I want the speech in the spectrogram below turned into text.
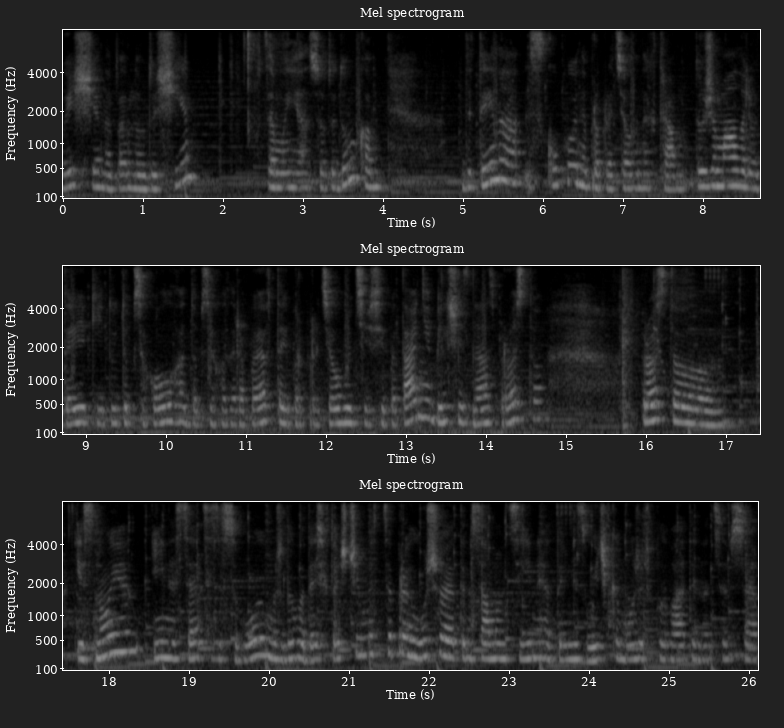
ви ще, напевно, в душі. Це моя суто думка. Дитина з купою непропрацьованих травм. Дуже мало людей, які йдуть до психолога, до психотерапевта і пропрацьовують ці всі питання. Більшість з нас просто, просто існує і несе це за собою. Можливо, десь хтось чимось це приглушує, тим самим ці негативні звички можуть впливати на це все.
